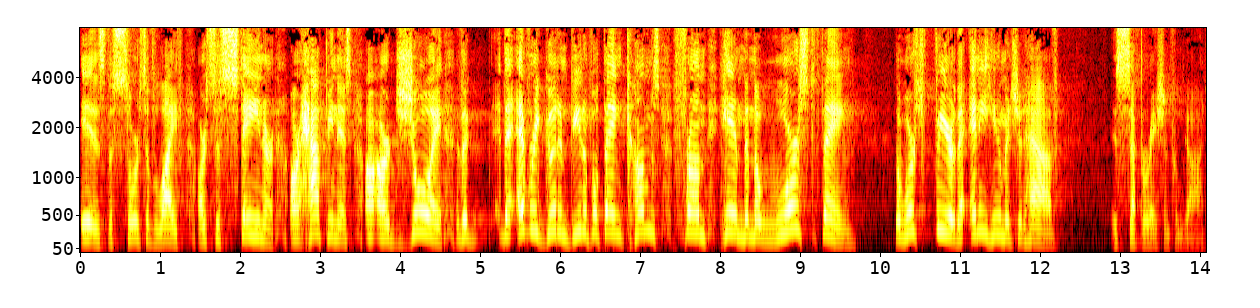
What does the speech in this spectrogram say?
is the source of life, our sustainer, our happiness, our, our joy, the, every good and beautiful thing comes from Him, then the worst thing, the worst fear that any human should have is separation from God.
